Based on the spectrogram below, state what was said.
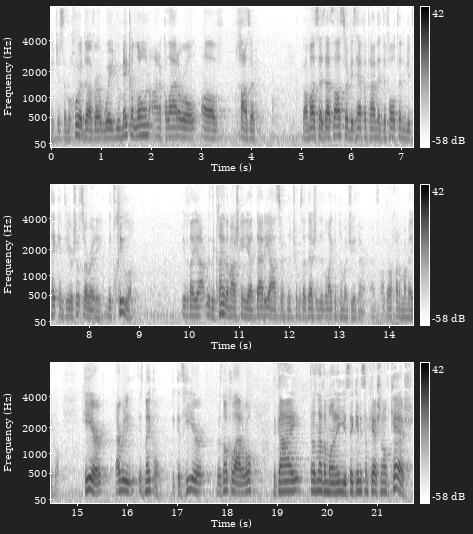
It's just a mechur dover where you make a loan on a collateral of chazer. The Ramah says that's also because half the time they defaulted and you're taken to your shus already mitchila. Even though you're not really of the mashkin yet, that he aser. The Chumas Adeshin didn't like it too much either. That's other achanim mamekel. Here, everybody is mekel because here there's no collateral. The guy doesn't have the money. You say, "Give me some cash." and I don't have cash.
